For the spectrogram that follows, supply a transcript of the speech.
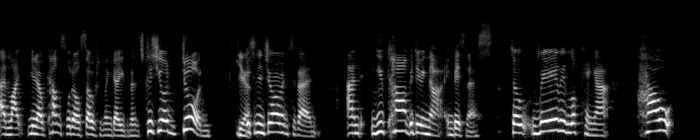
and like you know cancelled all social engagements because you're done yeah. it's an endurance event and you can't be doing that in business so really looking at how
